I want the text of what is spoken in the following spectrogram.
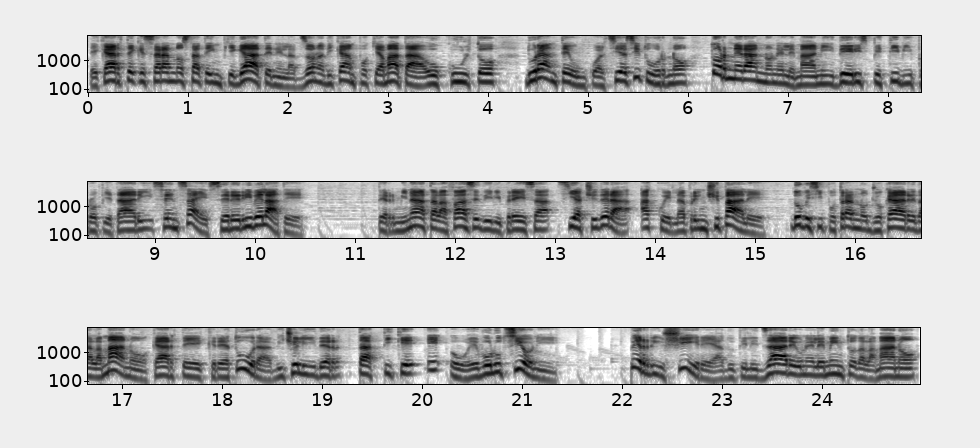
Le carte che saranno state impiegate nella zona di campo chiamata occulto durante un qualsiasi turno torneranno nelle mani dei rispettivi proprietari senza essere rivelate. Terminata la fase di ripresa si accederà a quella principale, dove si potranno giocare dalla mano carte creatura, vice leader, tattiche e o evoluzioni. Per riuscire ad utilizzare un elemento dalla mano,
